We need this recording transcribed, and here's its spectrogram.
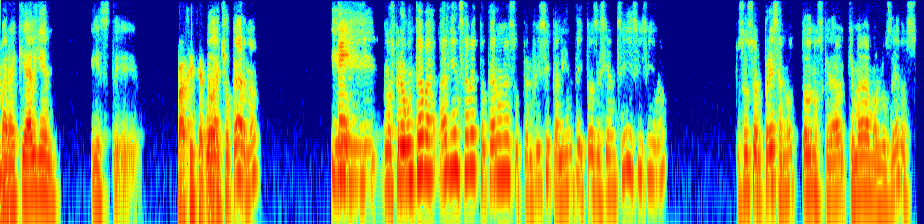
para que alguien este, pueda chocar, ¿no? Y nos preguntaba, ¿alguien sabe tocar una superficie caliente? Y todos decían, sí, sí, sí, ¿no? Pues es sorpresa, ¿no? Todos nos quedaba, quemábamos los dedos.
